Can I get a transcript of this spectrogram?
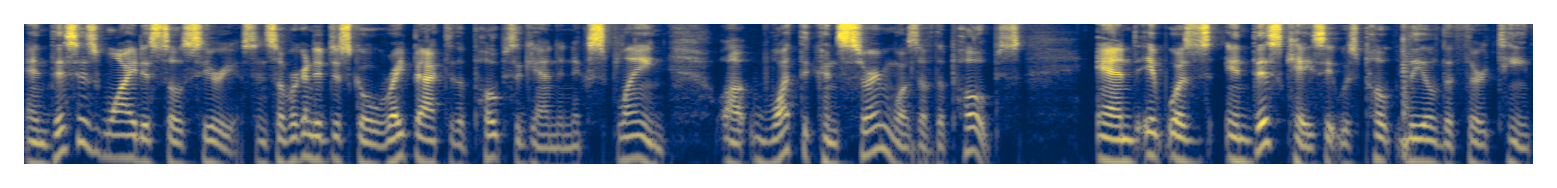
And this is why it is so serious. And so we're going to just go right back to the popes again and explain uh, what the concern was of the popes. And it was, in this case, it was Pope Leo XIII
